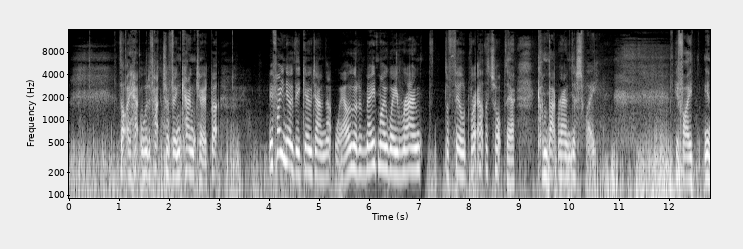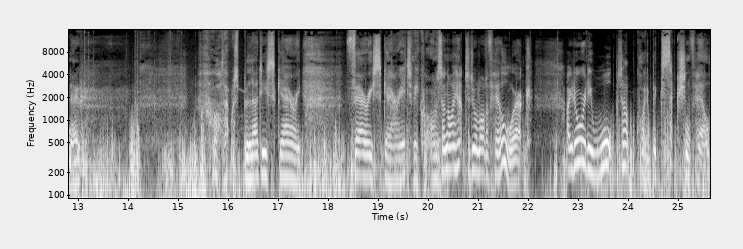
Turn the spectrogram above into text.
that I would have had to have encountered. But if I know they go down that way, I would have made my way round the field right at the top there, come back round this way. If I, you know. Oh, that was bloody scary. Very scary, to be quite honest. And I had to do a lot of hill work. I'd already walked up quite a big section of hill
